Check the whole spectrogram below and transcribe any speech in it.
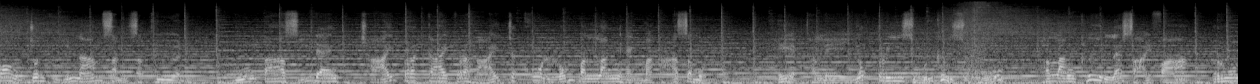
ก้องจนผืนน้ำสั่นสะเทือนดวงตาสีแดงฉายประกายกระหายจะโค่นล้มบัลลังก์แห่งมหาสมุทรเทพทะเลยกตรีศูนย์ขึ้นสูง พลังคลื่นและสายฟ้ารวม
